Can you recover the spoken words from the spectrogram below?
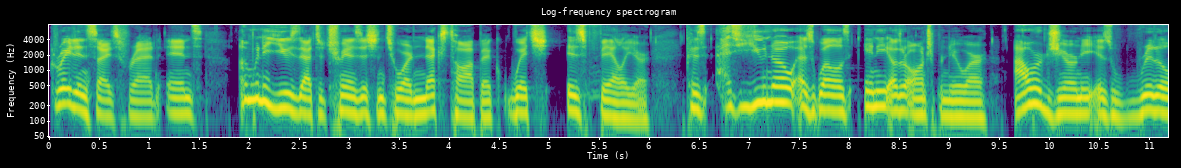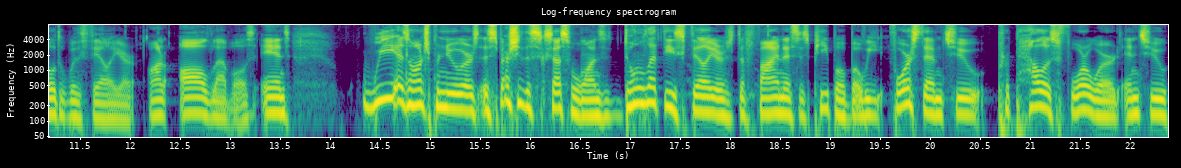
Great insights, Fred. And I'm going to use that to transition to our next topic, which is failure. Because as you know, as well as any other entrepreneur, our journey is riddled with failure on all levels. And we as entrepreneurs, especially the successful ones, don't let these failures define us as people, but we force them to propel us forward and to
